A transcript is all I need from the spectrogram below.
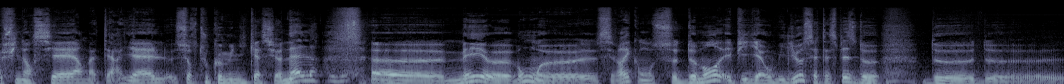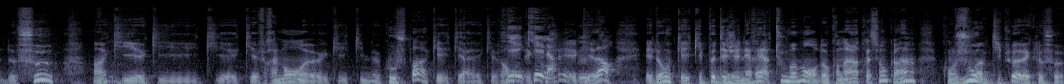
financière, matérielle, surtout communicationnelle. Euh, mais euh, bon, euh, c'est vrai qu'on se demande, et puis il y a au milieu cette espèce de, de, de, feu hein, qui, qui, qui, est, qui est vraiment, qui, qui, ne couche pas, qui est, qui est vraiment est, là. qui est là, et donc qui peut dégénérer à tout moment. Donc on a l'impression quand même qu'on joue un petit peu avec le feu.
